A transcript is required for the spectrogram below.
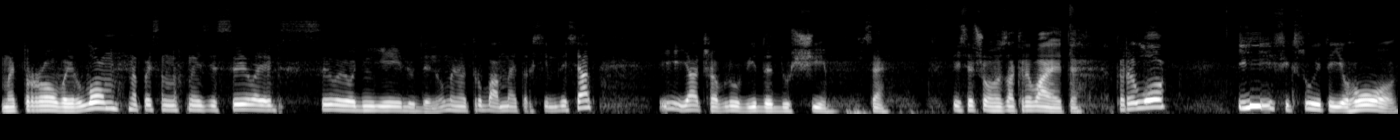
метровий лом, написано в книзі сили, сили однієї людини. У мене труба метр сімдесят, і я чавлю від душі. Все. Після чого закриваєте крило і фіксуєте його,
